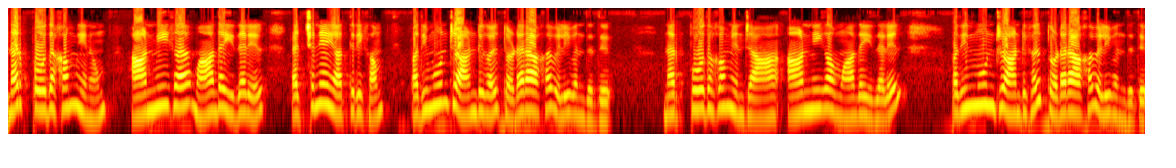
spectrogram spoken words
நற்போதகம் எனும் ஆன்மீக மாத இதழில் இரட்சணிய யாத்திரிகம் பதிமூன்று ஆண்டுகள் தொடராக வெளிவந்தது. நற்போதகம் என்ற ஆன்மீக மாத இதழில் பதிமூன்று ஆண்டுகள் தொடராக வெளிவந்தது.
